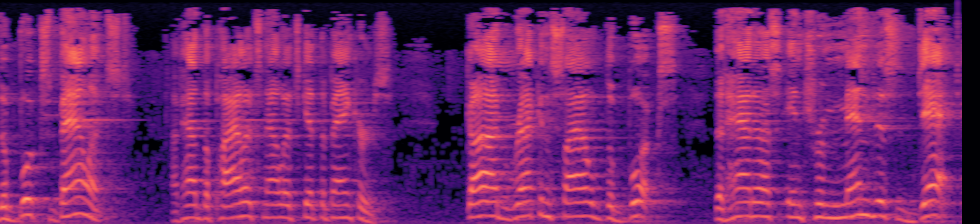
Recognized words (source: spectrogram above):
the books balanced. I've had the pilots, now let's get the bankers. God reconciled the books that had us in tremendous debt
